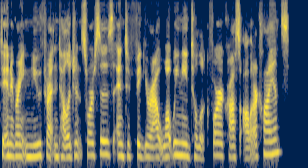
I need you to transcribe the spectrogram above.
to integrate new threat intelligence sources and to figure out what we need to look for across all our clients.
